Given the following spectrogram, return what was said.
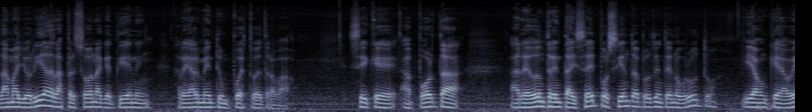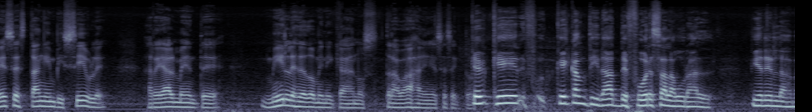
la mayoría de las personas que tienen realmente un puesto de trabajo. Así que aporta alrededor de un 36% del Producto Interno Bruto y aunque a veces tan invisible, realmente miles de dominicanos trabajan en ese sector. ¿Qué, cantidad de fuerza laboral tienen la...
